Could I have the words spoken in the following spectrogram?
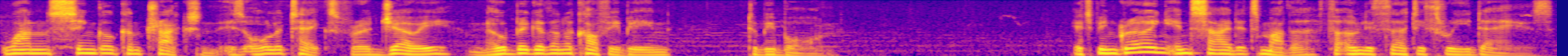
One single contraction is all it takes for a joey, no bigger than a coffee bean, to be born. It's been growing inside its mother for only 33 days.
